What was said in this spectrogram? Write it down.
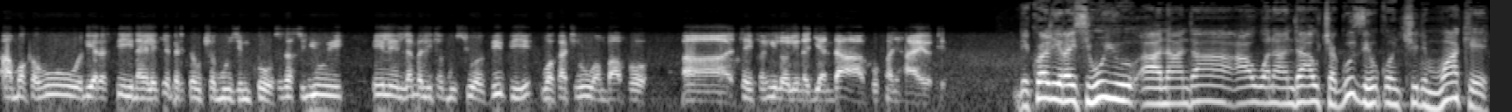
uh, mwaka huu DRC inaelekea katika uchaguzi mkuu. Sasa sijui hili labda litagusiwa vipi wakati huu ambapo uh, taifa hilo linajiandaa kufanya haya yote. Ni kweli rais huyu anaandaa au anaandaa uchaguzi huko nchini mwake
